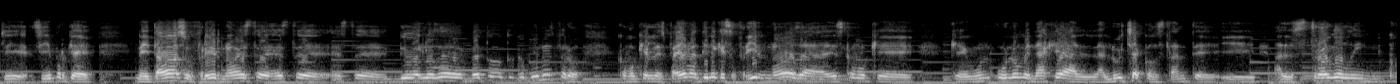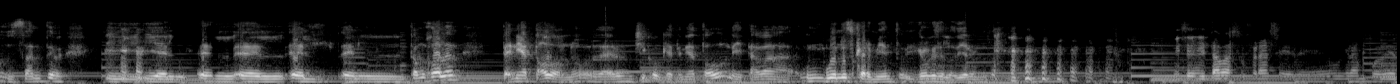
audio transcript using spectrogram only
Sí, sí, porque necesitaba sufrir, ¿no? Este, este, este, digo, no sé, Beto, ¿tú qué opinas? Pero como que el Spider-Man tiene que sufrir, ¿no? O sea, es como que, que un, un homenaje a la lucha constante y al struggling constante. Y, y el, el, el, el, Tom Holland tenía todo, ¿no? O sea, era un chico que tenía todo, necesitaba un buen escarmiento y creo que se lo dieron. ¿no? Necesitaba su frase de gran poder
